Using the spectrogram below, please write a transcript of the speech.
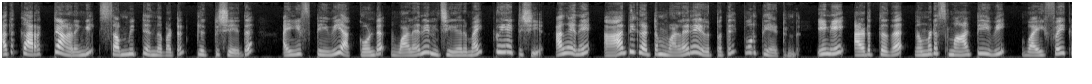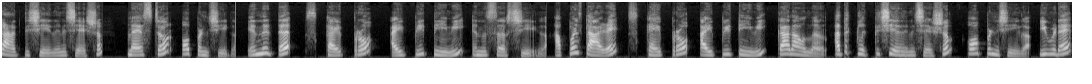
അത് കറക്റ്റ് ആണെങ്കിൽ സബ്മിറ്റ് എന്ന ബട്ടൺ ക്ലിക്ക് ചെയ്ത് I F T V account വളരെ വിജയകരമായി ക്രിയേറ്റ് ചെയ്യാം. അങ്ങനെ ആദ്യഘട്ടം വളരെ എളുപ്പത്തിൽ പൂർത്തിയായിട്ടുണ്ട്. ഇനി അടുത്തത് നമ്മുടെ smart T V wifi connect ചെയ്തതിനു ശേഷം പ്ലേ സ്റ്റോർ ഓപ്പൺ ചെയ്യുക. എന്നിട്ട് Skypro I P T V എന്ന് സെർച്ച് ചെയ്യുക. അപ്പോൾ താഴെ Skypro I P T V കാണാവുന്നതാണ്. അത് ക്ലിക്ക് ചെയ്തതിനു ശേഷം ഓപ്പൺ ചെയ്യുക. ഇവിടെ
